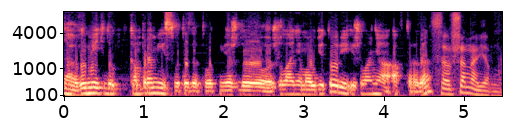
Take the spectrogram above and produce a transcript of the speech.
А, вы имеете в виду компромисс вот этот вот между желанием аудитории и желанием автора, да? Совершенно верно.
